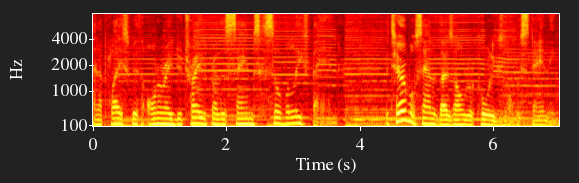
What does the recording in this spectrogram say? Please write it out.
and a place with Honoré Dutrey's brothers Sam's Silver Leaf Band. The terrible sound of those old recordings notwithstanding,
